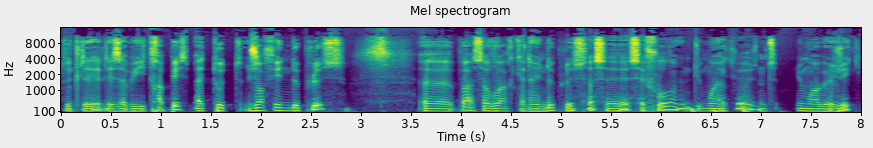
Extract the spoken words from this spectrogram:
toutes les, les abbayes trappistes. Bah, toutes. J'en fais une de plus. Euh, pas à savoir qu'il y en a une de plus, ça c'est faux, du moins que du moins en Belgique.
